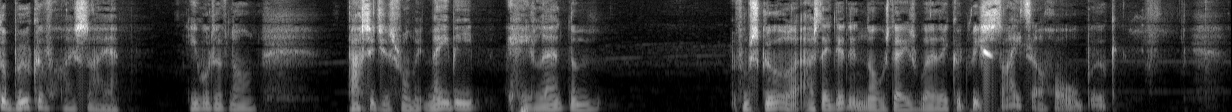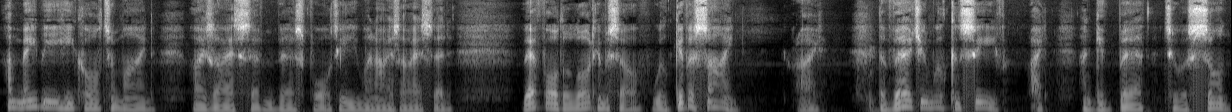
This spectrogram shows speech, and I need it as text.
the book of Isaiah. He would have known passages from it. Maybe he learned them from school, as they did in those days, where they could recite a whole book. And maybe he called to mind Isaiah 7, verse 14, when Isaiah said, Therefore the Lord himself will give a sign, right? The virgin will conceive, right? And give birth to a son,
